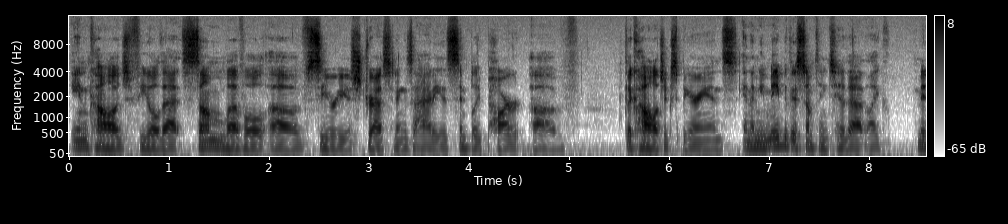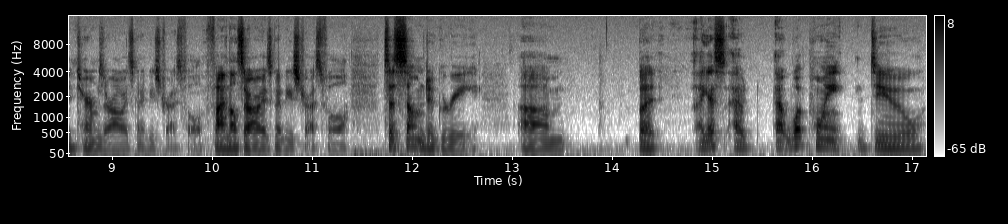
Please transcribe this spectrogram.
in college feel that some level of serious stress and anxiety is simply part of the college experience. And I mean, maybe there's something to that, like midterms are always going to be stressful, finals are always going to be stressful to some degree. Um, but I guess at, at what point do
